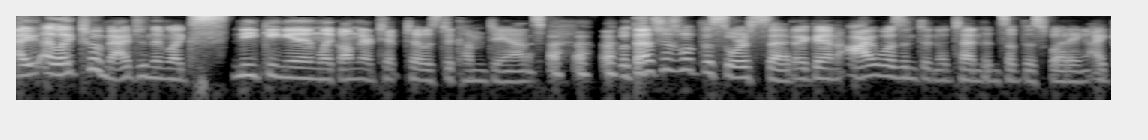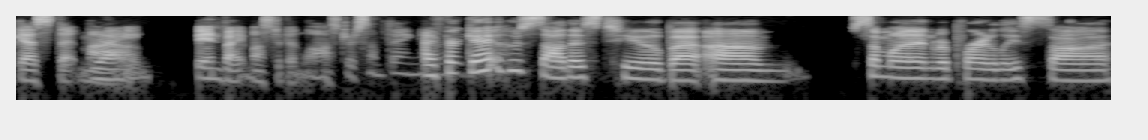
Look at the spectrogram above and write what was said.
I, I like to imagine them like sneaking in, like on their tiptoes to come dance. but that's just what the source said. Again, I wasn't in attendance of this wedding. I guess that my yeah. invite must have been lost or something. I forget who saw this too, but um someone reportedly saw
